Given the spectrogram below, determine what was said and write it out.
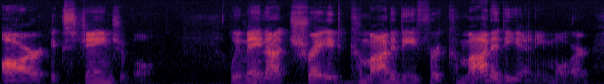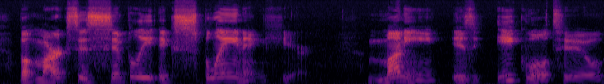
are exchangeable. We may not trade commodity for commodity anymore, but Marx is simply explaining here. Money is equal to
